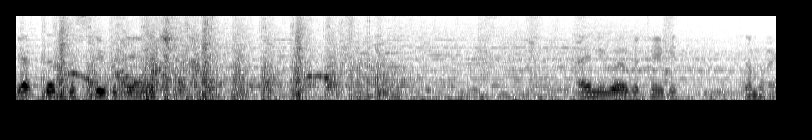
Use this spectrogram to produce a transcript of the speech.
Yep, that's the stupid damage. I knew I would take it. Somewhere.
